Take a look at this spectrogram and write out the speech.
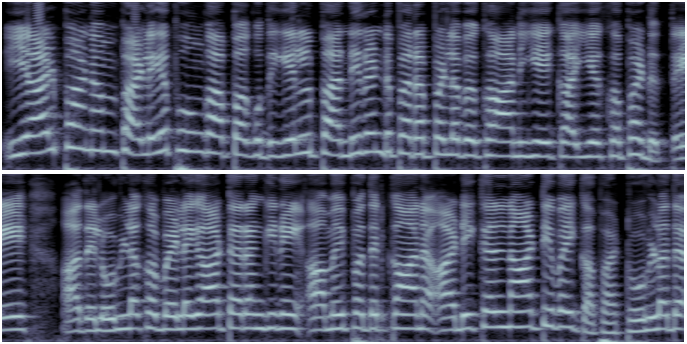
யாழ்ப்பாணம் பழைய பூங்கா பகுதியில் பன்னிரண்டு பரப்பளவு காணியை கையகப்படுத்தி அதில் உள்ளக விளையாட்டரங்கினை அமைப்பதற்கான அடிக்கல் நாட்டி வைக்கப்பட்டுள்ளது.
